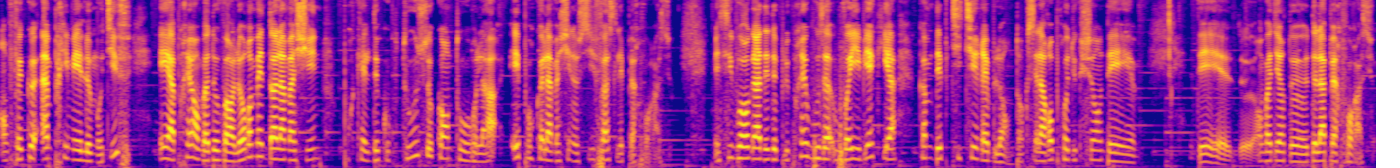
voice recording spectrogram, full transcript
on fait que imprimer le motif et après, on va devoir le remettre dans la machine pour qu'elle découpe tout ce contour là et pour que la machine aussi fasse les perforations. Mais si vous regardez de plus près, vous, voyez bien qu'il y a comme des petits tirets blancs. Donc c'est la reproduction des on va dire de la perforation.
